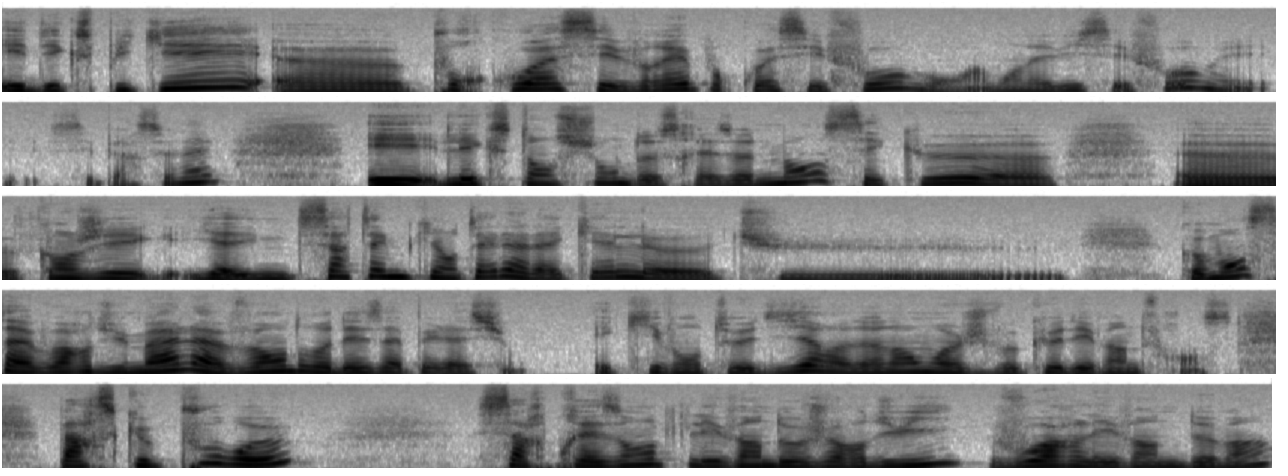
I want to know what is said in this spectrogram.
et d'expliquer pourquoi c'est vrai, pourquoi c'est faux. Bon, à mon avis, c'est faux, mais c'est personnel. Et l'extension de ce raisonnement, c'est que quand j'ai, il y a une certaine clientèle à laquelle tu commences à avoir du mal à vendre des appellations et qui vont te dire non, non, moi je veux que des vins de France. Parce que pour eux, ça représente les vins d'aujourd'hui, voire les vins de demain.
